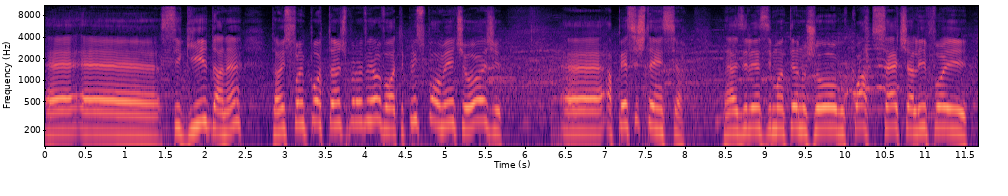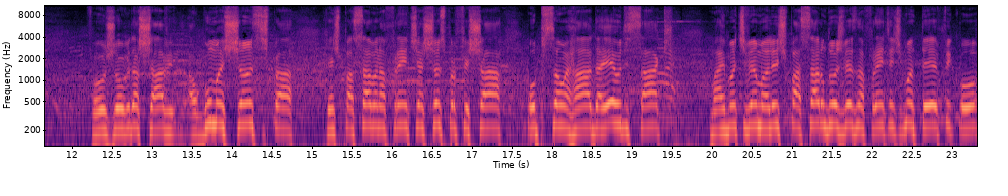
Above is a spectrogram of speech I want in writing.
é, é, seguida, né? Então isso foi importante para a volta e principalmente hoje é, a persistência, né? a resiliência de manter no jogo, quarto set ali foi foi o jogo da chave. Algumas chances para a gente passava na frente, tinha chance para fechar, opção errada, erro de saque. Mas mantivemos ali, eles passaram duas vezes na frente, a gente manteve, ficou.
